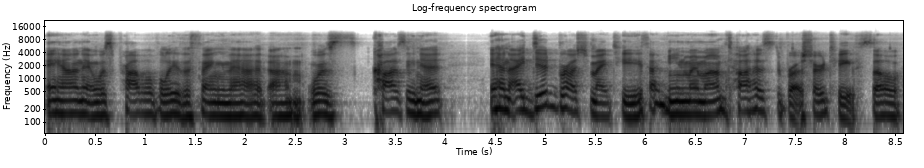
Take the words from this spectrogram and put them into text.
And it was probably the thing that um, was causing it. And I did brush my teeth. I mean, my mom taught us to brush our teeth. So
